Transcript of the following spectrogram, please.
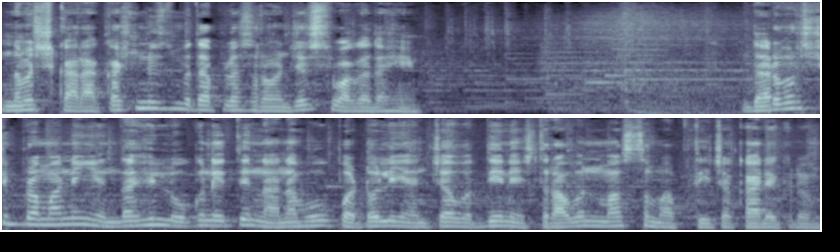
नमस्कार आकाश न्यूजमध्ये आपल्या सर्वांचे स्वागत आहे. दरवर्षीप्रमाणे यंदाही लोकनेते नानाभाऊ पटोले यांच्या वतीने श्रावण मास समाप्तीचा कार्यक्रम.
